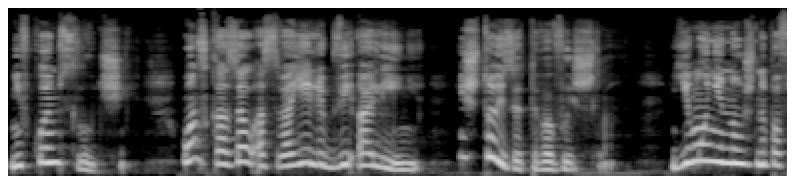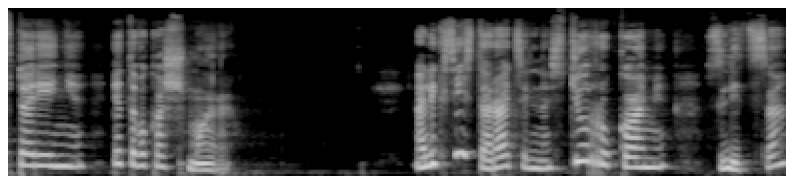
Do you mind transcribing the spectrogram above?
ни в коем случае. Он сказал о своей любви Алине, и что из этого вышло? Ему не нужно повторение этого кошмара. Алексей старательно стер руками с лица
